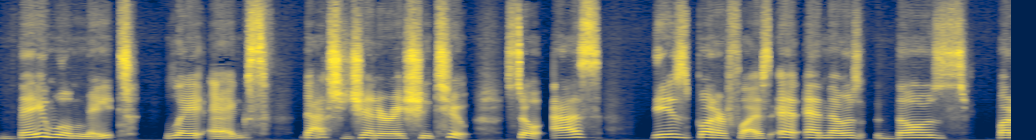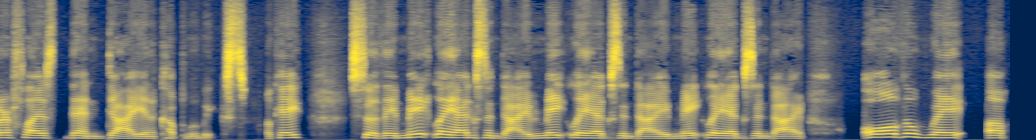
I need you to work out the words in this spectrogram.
they will mate, lay eggs. That's generation two. So as these butterflies and, and those those butterflies then die in a couple of weeks. Okay. So they mate, lay eggs and die, mate, lay eggs and die, mate, lay eggs and die all the way up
